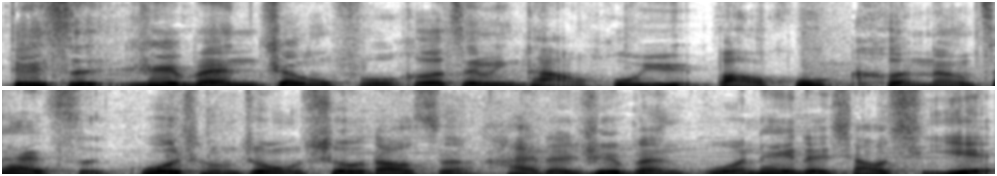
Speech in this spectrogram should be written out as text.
对此，日本政府和自民党呼吁保护可能在此过程中受到损害的日本国内的小企业。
